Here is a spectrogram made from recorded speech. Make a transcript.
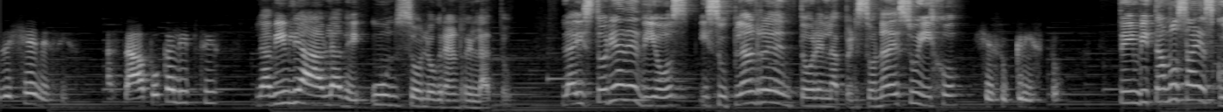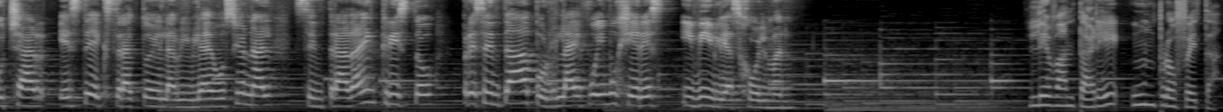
Desde Génesis hasta Apocalipsis, la Biblia habla de un solo gran relato. La historia de Dios y su plan redentor en la persona de su Hijo, Jesucristo. Te invitamos a escuchar este extracto de la Biblia devocional centrada en Cristo, presentada por Lifeway Mujeres y Biblias Holman. Levantaré un profeta.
